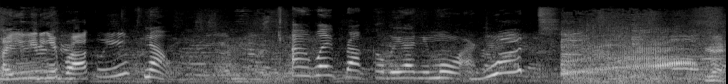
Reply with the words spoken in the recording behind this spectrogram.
Are you eating your broccoli? No. I don't like broccoli anymore. What? Okay,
